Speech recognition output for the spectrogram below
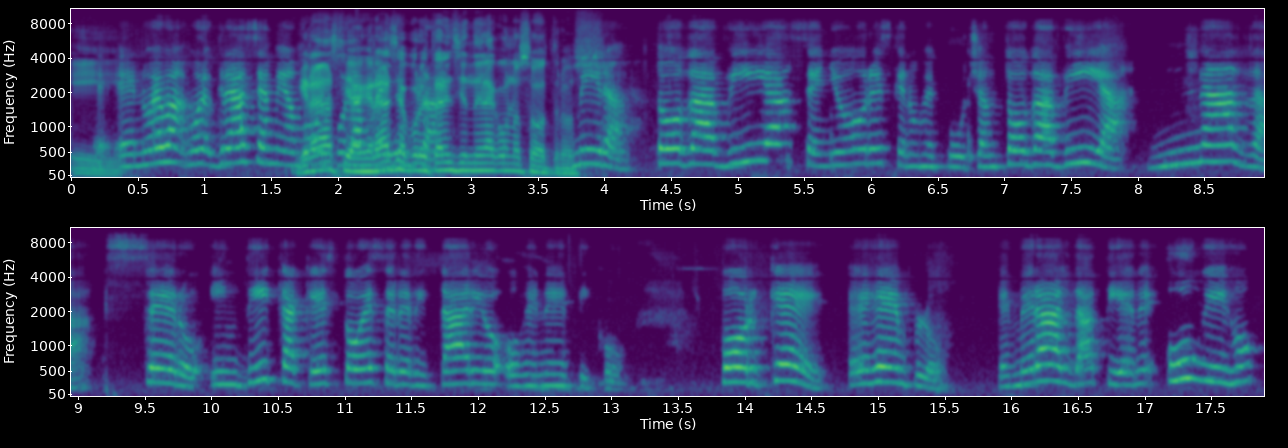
Y Eh, nueva, bueno, gracias, mi amor. por gracias, la gracias por estar en sintonía con nosotros. Mira, todavía, señores que nos escuchan, todavía nada, cero, indica que esto es hereditario o genético. ¿Por qué? Ejemplo, Esmeralda tiene un hijo,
